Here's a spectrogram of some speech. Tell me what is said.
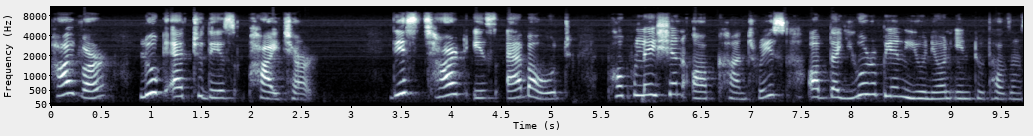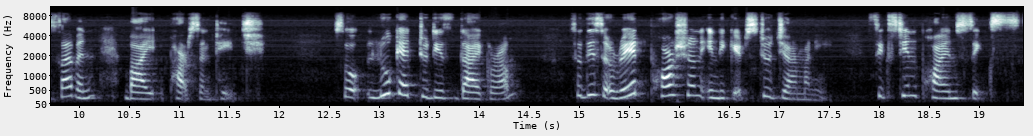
However, look at today's pie chart. This chart is about population of countries of the European Union in 2007 by percentage. So look at to this diagram. So this red portion indicates to Germany, 16.6.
